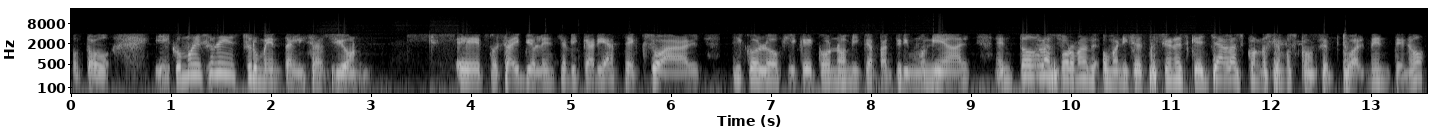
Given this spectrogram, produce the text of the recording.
o todo. Y como es una instrumentalización, eh, pues hay violencia vicaria sexual, psicológica, económica, patrimonial, en todas las formas o manifestaciones que ya las conocemos conceptualmente, ¿no?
